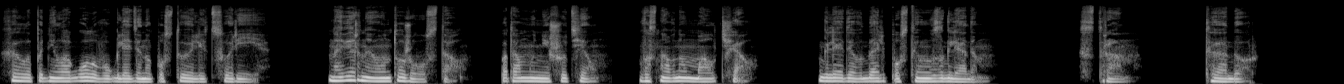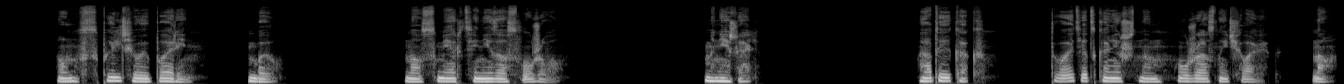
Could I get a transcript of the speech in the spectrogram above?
Хэлла подняла голову, глядя на пустое лицо Рии. Наверное, он тоже устал, потому не шутил, в основном молчал, глядя вдаль пустым взглядом. Странно. Теодор. Он вспыльчивый парень. Был. Но смерти не заслуживал. Мне жаль. А ты как? Твой отец, конечно, ужасный человек, но...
